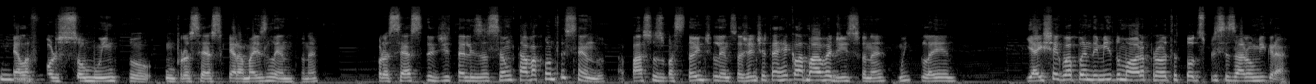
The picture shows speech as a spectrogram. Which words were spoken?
uhum. ela forçou muito um processo que era mais lento, né? O processo de digitalização estava acontecendo a passos bastante lentos. A gente até reclamava disso, né? Muito lento. E aí chegou a pandemia de uma hora para outra todos precisaram migrar.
